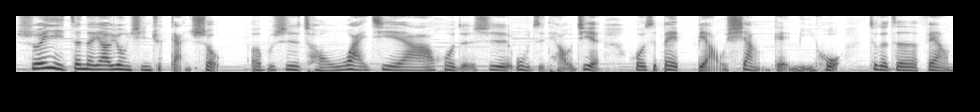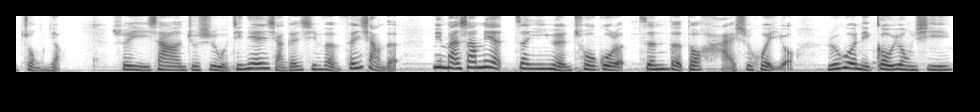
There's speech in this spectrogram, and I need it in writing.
所以真的要用心去感受，而不是从外界啊，或者是物质条件，或者是被表象给迷惑，这个真的非常重要。所以以上就是我今天想跟新粉分享的。命盘上面正姻缘错过了，真的都还是会有。如果你够用心，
